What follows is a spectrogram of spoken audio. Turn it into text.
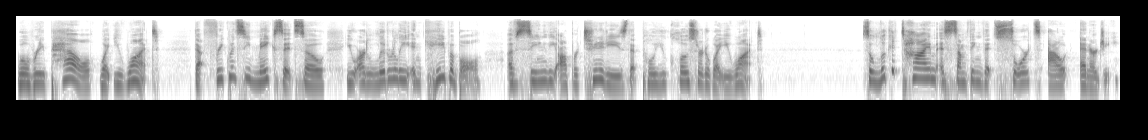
will repel what you want. That frequency makes it so you are literally incapable of seeing the opportunities that pull you closer to what you want. So look at time as something that sorts out energy.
